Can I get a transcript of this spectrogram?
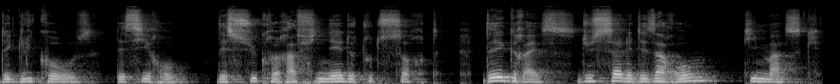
Des glucoses, des sirops, des sucres raffinés de toutes sortes, des graisses, du sel et des arômes qui masquent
